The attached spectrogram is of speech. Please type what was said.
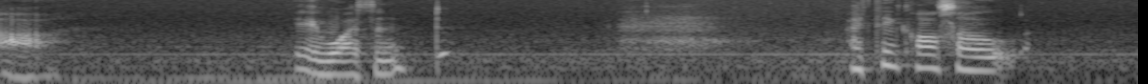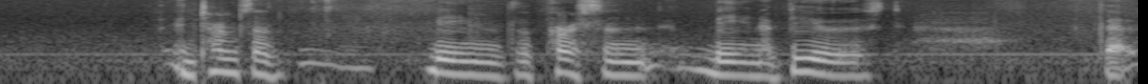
Uh, it wasn't. I think also, in terms of being the person being abused, that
